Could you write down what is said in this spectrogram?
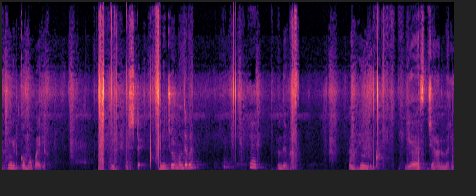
ಹ್ಞೂ ಹಿಂಗೆ ಮೊಬೈಲ್ ಹ್ಞೂ ಅಷ್ಟೇ. ಒಂಚೂರು ಮುಂದೆ ಬಾ. ಮುಂದೆ ಬಾ. ಹಾಂ ಹಿಂಗೆ ಹಿಡ್ಕೊ. ಎಸ್ ಜಾಣ ಮರಿ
